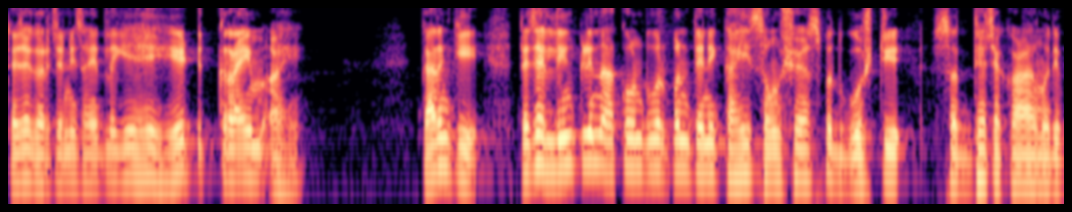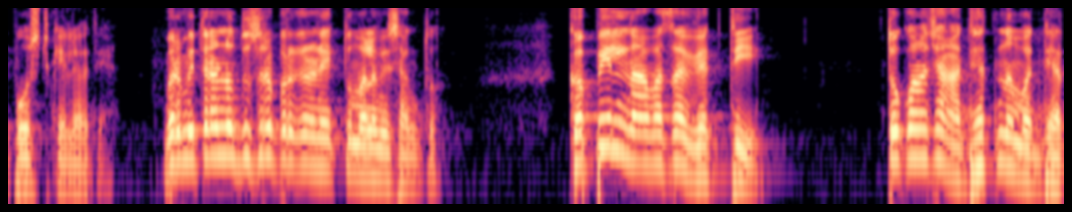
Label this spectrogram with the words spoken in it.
त्याच्या घरच्यांनी सांगितलं की हे हेट क्राईम आहे. कारण की त्याच्या लिंकड इन अकाउंटवर पण त्यांनी काही संशयास्पद गोष्टी सध्याच्या काळामध्ये पोस्ट केल्या होत्या. बरं मित्रांनो दुसरं प्रकरण एक तुम्हाला मी सांगतो. कपिल नावाचा व्यक्ती तो कोणाच्या अध्यात्म मध्यात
